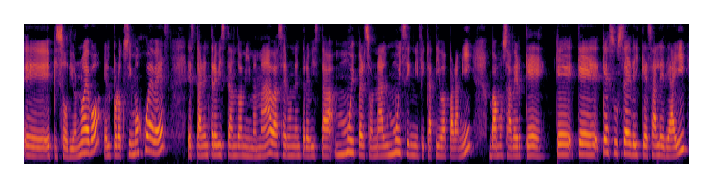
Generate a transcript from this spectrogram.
eh, episodio nuevo. El próximo jueves estaré entrevistando a mi mamá. Va a ser una entrevista muy personal, muy significativa para mí. Vamos a ver qué, qué, qué, qué, sucede y qué sale de ahí.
